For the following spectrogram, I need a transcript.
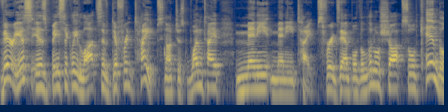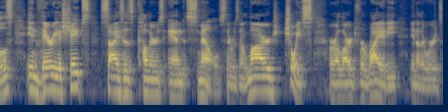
Various is basically lots of different types, not just one type, many, many types. For example, the little shop sold candles in various shapes sizes, colors, and smells. There was a large choice or a large variety, in other words,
